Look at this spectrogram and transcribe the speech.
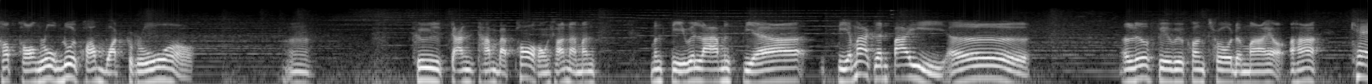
ครอบครองโลกด้วยความหวาดกลัว อืม คือการทำแบบพ่อของฉันน่ะมันมันเสียเวลามันเสียเสียมากเกินไป เออ A little fear will control the mind อะฮะ แค่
